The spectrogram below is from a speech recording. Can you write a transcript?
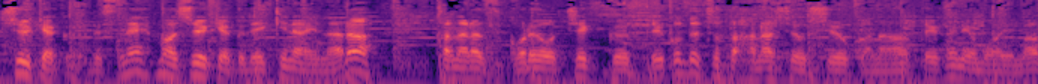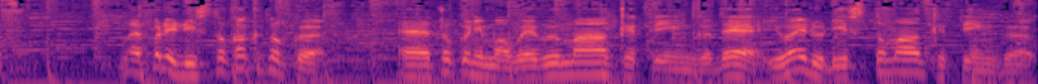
集客ですね、まあ、集客できないなら必ずこれをチェックということでちょっと話をしようかなというふうに思いますまあ、やっぱりリスト獲得、えー、特にまあウェブマーケティングで、いわゆるリストマーケティング、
